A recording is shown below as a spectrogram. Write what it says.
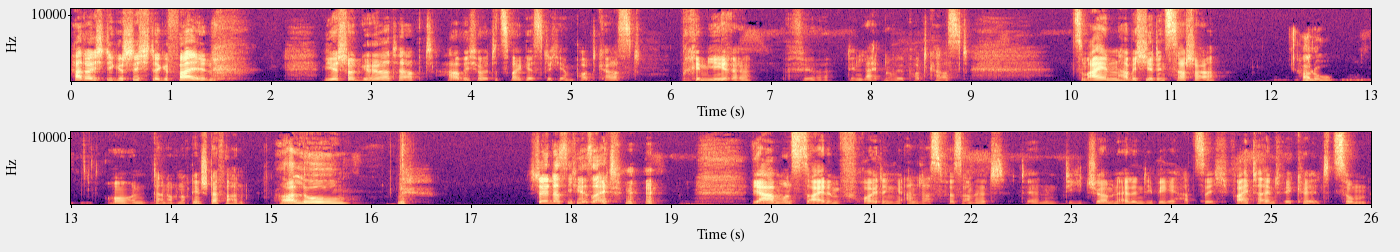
Hat euch die Geschichte gefallen? Wie ihr schon gehört habt, habe ich heute zwei Gäste hier im Podcast. Premiere für den Light Novel Podcast. Zum einen habe ich hier den Sascha. Hallo. Und dann auch noch den Stefan. Hallo. Schön, dass ihr hier seid. Wir haben uns zu einem freudigen Anlass versammelt, denn die German LNDB hat sich weiterentwickelt zum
